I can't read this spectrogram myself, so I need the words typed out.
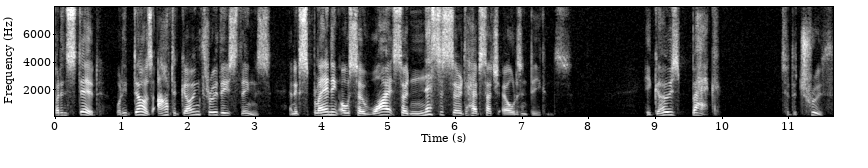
But instead, what he does after going through these things and explaining also why it's so necessary to have such elders and deacons, he goes back to the truth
